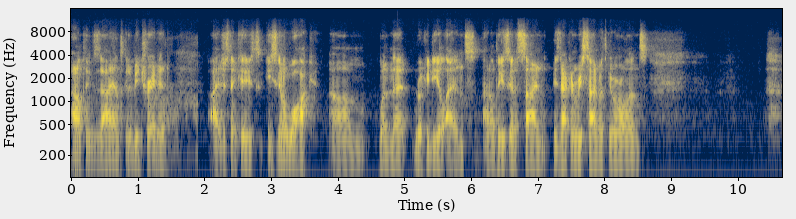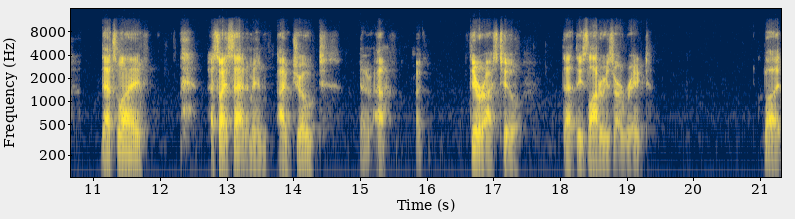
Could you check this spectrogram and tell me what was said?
I don't think Zion's going to be traded. I just think he's he's going to walk um, when that rookie deal ends. I don't think he's going to sign. He's not going to re-sign with New Orleans. That's why that's why I said. I mean, I've joked and uh, I've theorized too that these lotteries are rigged. But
